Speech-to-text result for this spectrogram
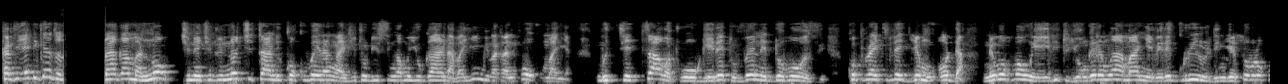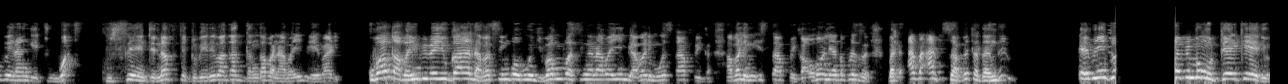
Kati edikeezo n'agamba no kino ekintu nino kitandika okubeera nga nkitudiusinga mu uganda. Abayimbi batandika okumanya mbu kyetsaawa twogere tuve n'eddoboozi copyright lejje mu order ne bwokuba weeri tuyongeremu amaanyi ebeere grilled ng'esobola okubeera ng'etuwa ku ssente naffe tubeere bagagga nga bano abayimbi ebali kubanga abayimbi be uganda abasinga obungi bamu basinga n'abayimbi abali mu west africa abali mu east africa oba ni other places but other artists are better than them ebintu ebimu mu tteeka eryo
